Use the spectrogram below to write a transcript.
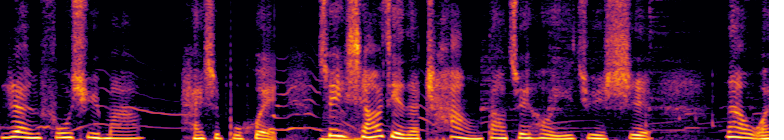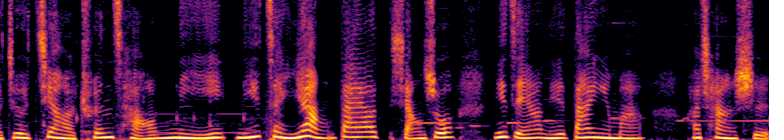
认夫婿吗？还是不会？”所以小姐的唱到最后一句是：“嗯、那我就叫春草，你你怎样？”大家要想说你怎样？你答应吗？她唱是。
